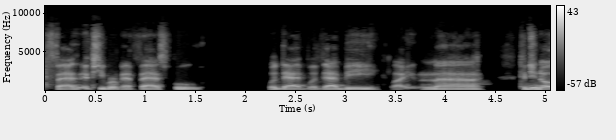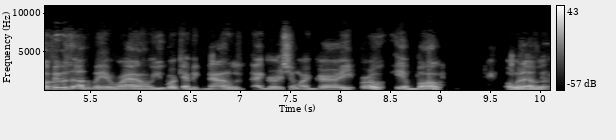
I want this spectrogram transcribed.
fast? If she worked at fast food, would that would that be like nah? Cause you know if it was the other way around, you work at McDonald's, that girl, she like, girl, he broke, he a bum, or whatever.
